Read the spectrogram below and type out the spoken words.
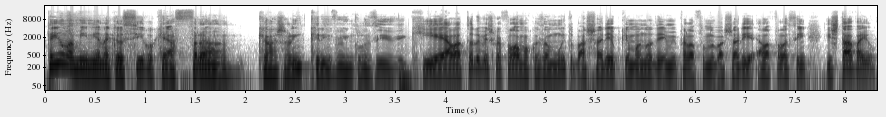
Tem uma menina que eu sigo, que é a Fran, que eu acho ela incrível, inclusive, que ela, toda vez que vai falar uma coisa muito baixaria, porque manda o DM pra ela falando baixaria, ela fala assim, estava eu.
